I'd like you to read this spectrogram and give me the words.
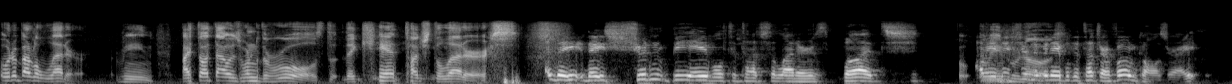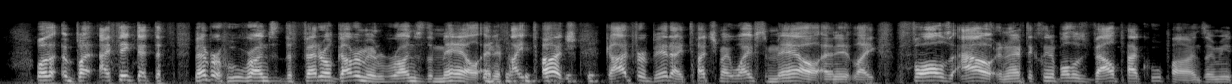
what about a letter? I mean, I thought that was one of the rules. They can't touch the letters. They they shouldn't be able to touch the letters, but I mean, they shouldn't have been able to touch our phone calls, right? Well, but I think that the remember who runs the federal government runs the mail, and if I touch, God forbid, I touch my wife's mail and it like falls out, and I have to clean up all those Valpak coupons. I mean,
